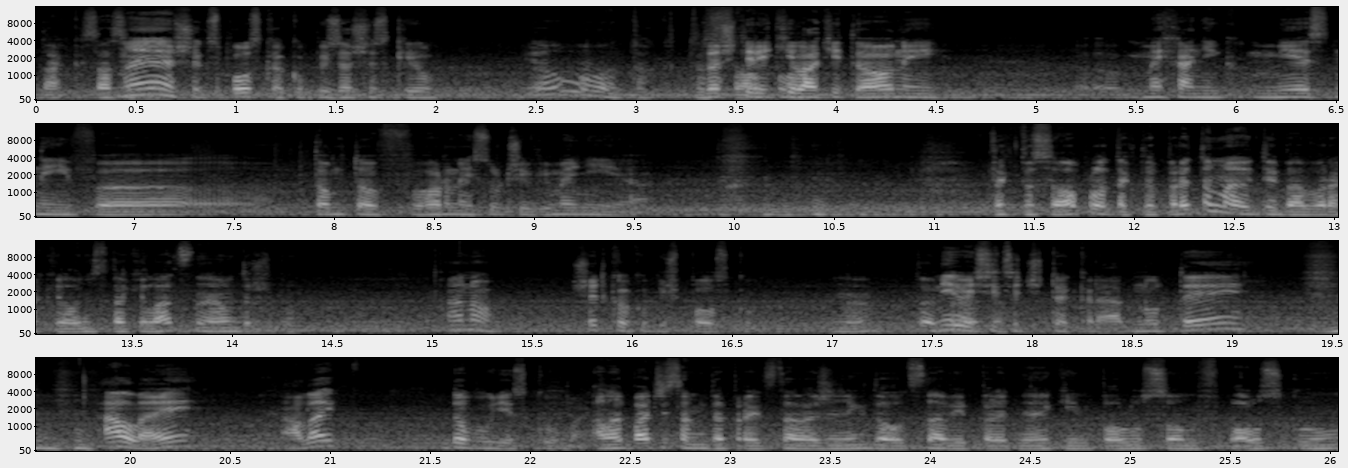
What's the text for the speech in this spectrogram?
Tak. No nie, však z Polska kúpiš za 6 kg. Jo, tak to Za 4 šlapo. kg ti to oný e, mechanik miestný v e, tomto v Hornej Suči vymení a Tak to sa oplo, tak to preto majú tie Bavoraky, lebo oni sú také lacné na údržbu. áno, všetko kúpiš v Polsku. No, to je Nevieš síce, či to je kradnuté, ale, ale kto bude skúmať. Ale páči sa mi tá predstava, že niekto odstaví pred nejakým polusom v Polsku e,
